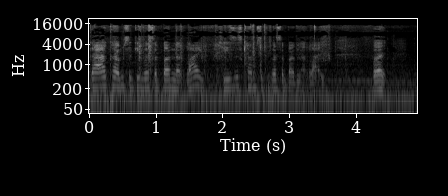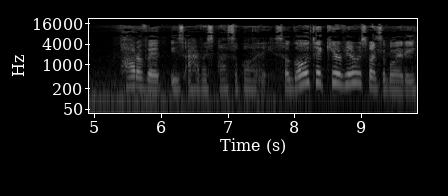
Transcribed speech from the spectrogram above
God comes to give us abundant life. Jesus comes to give us abundant life. But part of it is our responsibility. So go take care of your responsibility.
